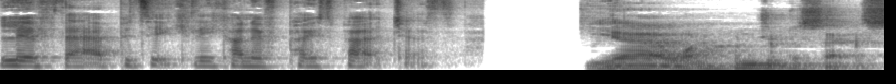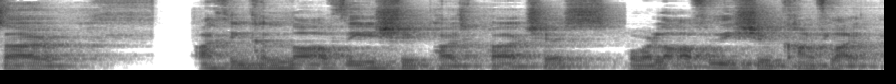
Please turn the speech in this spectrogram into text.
live there, particularly kind of post-purchase? Yeah, 100%. So I think a lot of the issue post-purchase, or a lot of the issue kind of like,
